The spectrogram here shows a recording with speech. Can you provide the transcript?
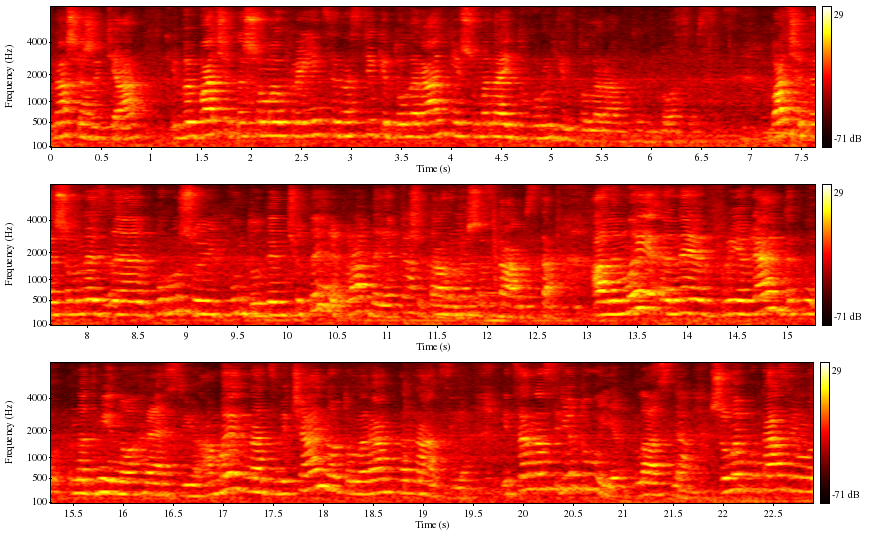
в наше життя. І ви бачите, що ми, українці, настільки толерантні, що ми навіть до ворогів толерантно відносимося. Бачите, що вони е, порушують пункт 1.4, правда, як читала наша староста. Але ми не проявляємо таку надмінну агресію, а ми надзвичайно толерантна нація. І це нас рятує, власне, що ми показуємо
